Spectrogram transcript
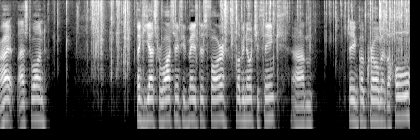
All right, last one. Thank you guys for watching. If you've made it this far, let me know what you think. Um, Stadium Club Chrome as a whole,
